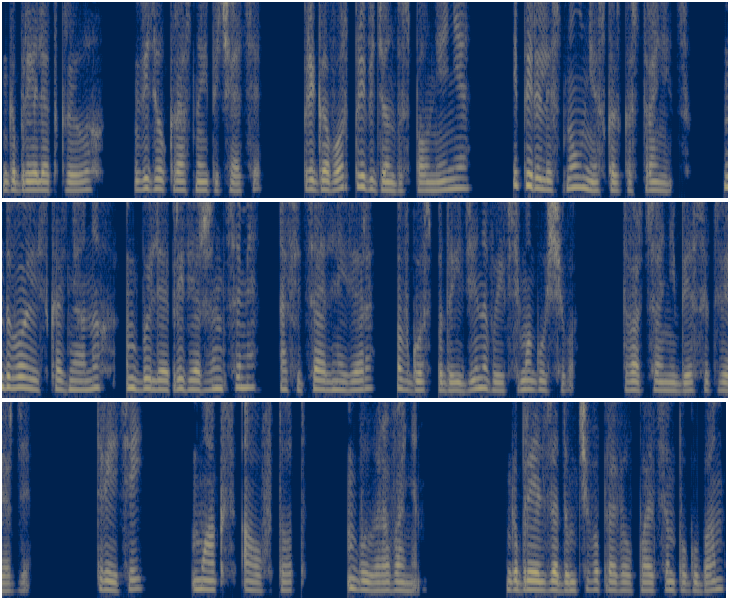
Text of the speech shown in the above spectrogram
Габриэль открыл их, увидел красные печати, приговор приведен в исполнение и перелистнул несколько страниц. Двое из казненных были приверженцами официальной веры в Господа Единого и Всемогущего, Творца Небес и Тверди. Третий, Макс Ауфтот, был раванен. Габриэль задумчиво провел пальцем по губам,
